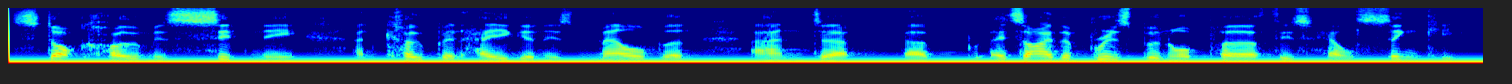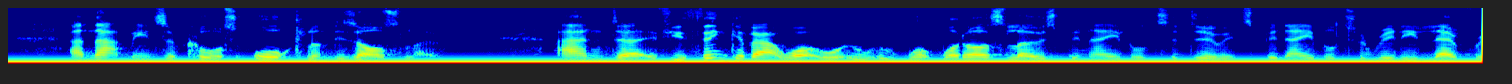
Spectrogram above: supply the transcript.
Stockholm is Sydney and Copenhagen is Melbourne, and uh, uh, it's either Brisbane or Perth is Helsinki. And that means, of course, Auckland is Oslo. And uh, if you think about what, what, what Oslo has been able to do, it's been able to really leverage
